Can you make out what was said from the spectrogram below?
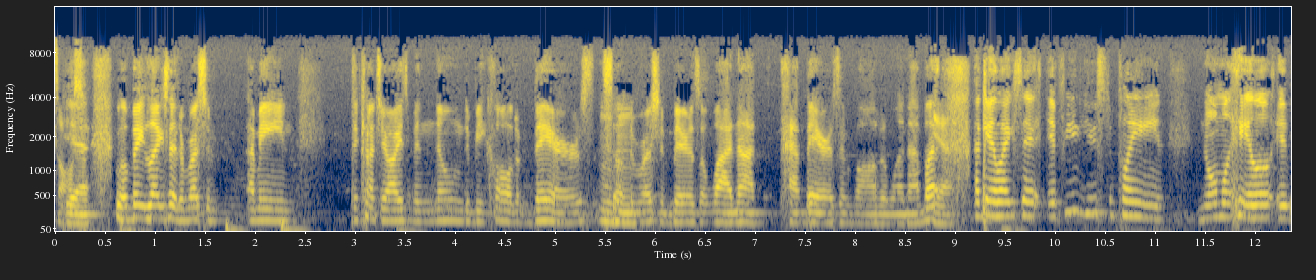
It's awesome. Yeah. Well, like I said, the Russian. I mean, the country always been known to be called the Bears, so Mhm. the Russian Bears. So why not have bears involved and whatnot? But Yeah. again, like I said, if you're used to playing normal Halo, it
